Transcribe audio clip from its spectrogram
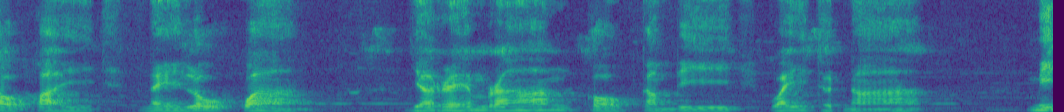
ต่อไปในโลกกว้าง อย่าแรมร้างก่อกรรมดีไว้เถิดหนา มิ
